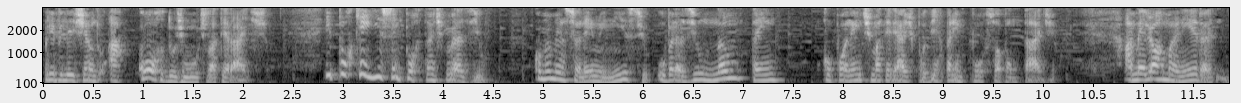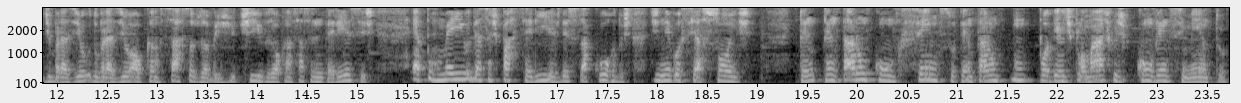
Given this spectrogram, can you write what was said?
privilegiando acordos multilaterais. E por que isso é importante para o Brasil? Como eu mencionei no início, o Brasil não tem componentes materiais de poder para impor sua vontade. A melhor maneira de Brasil, do Brasil alcançar seus objetivos, alcançar seus interesses, é por meio dessas parcerias, desses acordos, de negociações, tentar um consenso, tentar um poder diplomático de convencimento.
